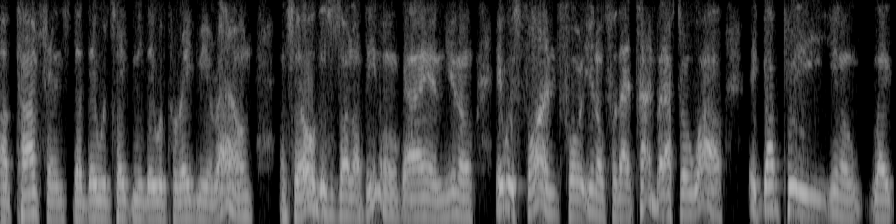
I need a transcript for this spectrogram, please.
a conference that they would take me, they would parade me around and say, "Oh, this is our Latino guy," and you know, it was fun for you know for that time. But after a while, it got pretty, you know, like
